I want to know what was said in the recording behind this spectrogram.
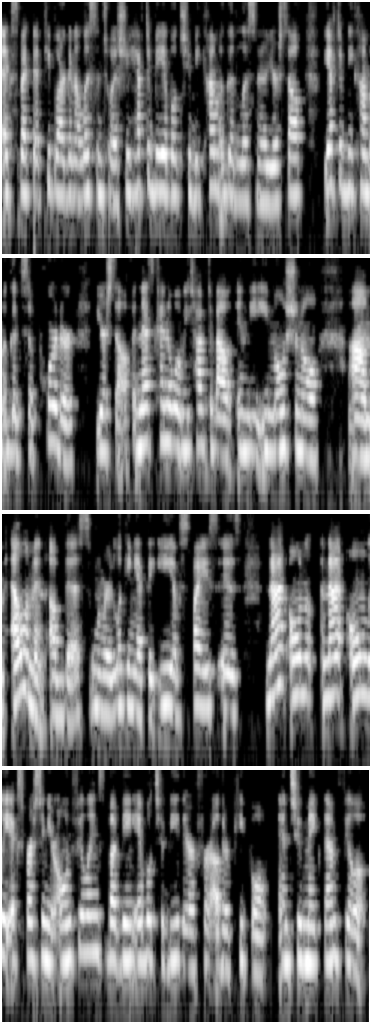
expect that people are going to listen to us. You have to be able to become a good listener yourself. You have to become a good supporter yourself. And that's kind of what we talked about in the emotional um, element of this when we're looking at the E of spice is not, on, not only expressing your own feelings, but being able to be there for other people and to make them feel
